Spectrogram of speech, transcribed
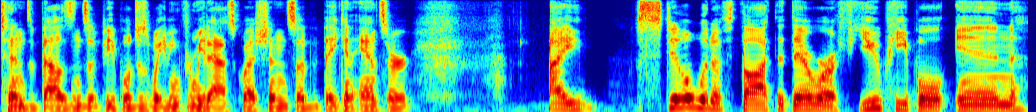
tens of thousands of people just waiting for me to ask questions so that they can answer. I still would have thought that there were a few people in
